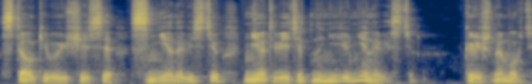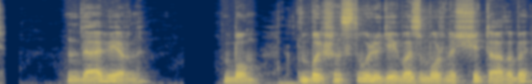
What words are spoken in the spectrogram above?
сталкивающийся с ненавистью, не ответит на нее ненавистью. Кришнамурти. Да, верно. Бом. Большинство людей, возможно, считало бы,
